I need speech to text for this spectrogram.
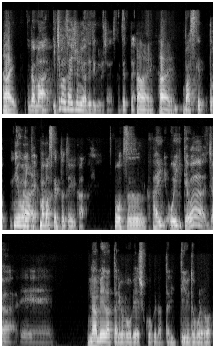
はい。が、まあ、一番最初には出てくるじゃないですか、絶対。はい。はい。バスケットにおいて。はいまあ、バスケットというか、スポーツ界においては、じゃあ、えー南米だったり、欧米諸国だったりっていうところ、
